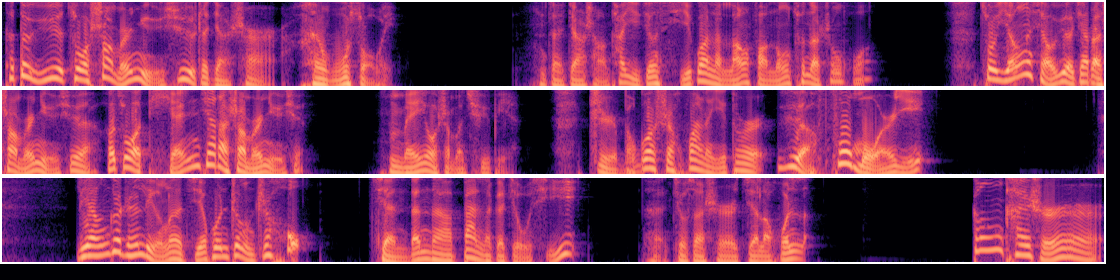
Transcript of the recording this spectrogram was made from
他对于做上门女婿这件事儿很无所谓。再加上他已经习惯了廊坊农村的生活。做杨小月家的上门女婿和做田家的上门女婿没有什么区别，只不过是换了一对岳父母而已。两个人领了结婚证之后，简单的办了个酒席，就算是结了婚了。刚开始，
